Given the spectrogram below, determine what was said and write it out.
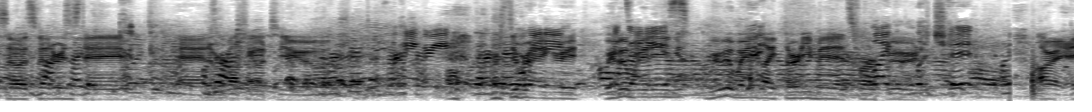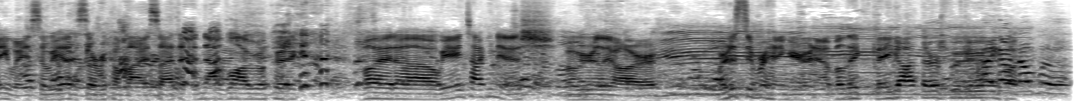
So it's Veterans Day, and we're about to go to. We're hangry. We're super angry. We've been waiting. We've been waiting like 30 minutes for our food. Like, food. legit. All right. Anyway, so we had the server come by, so I had to end that vlog real quick. But uh, we ain't talking ish, but we really are. We're just super hangry right now. But they, they got their food. I got no food.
